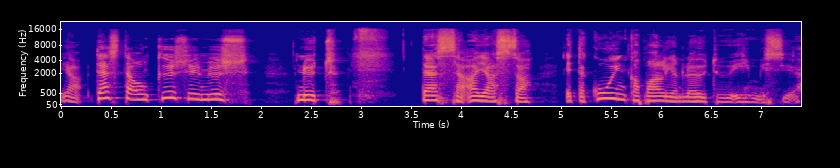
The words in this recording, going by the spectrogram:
Ja tästä on kysymys nyt tässä ajassa, että kuinka paljon löytyy ihmisiä,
